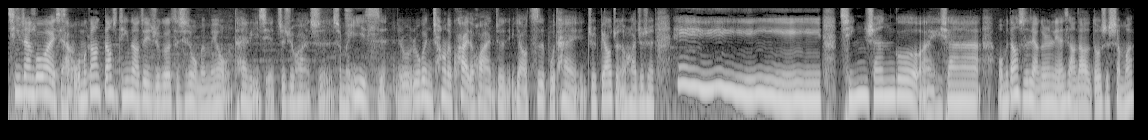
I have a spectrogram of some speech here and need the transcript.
青山郭外斜，我们刚当时听到这一句歌词，其实我们没有太理解这句话是什么意思。如如果你唱的快的话，就咬字不太就标准的话，就是嘿，青山郭外斜。我们当时两个人联想到的都是什么？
